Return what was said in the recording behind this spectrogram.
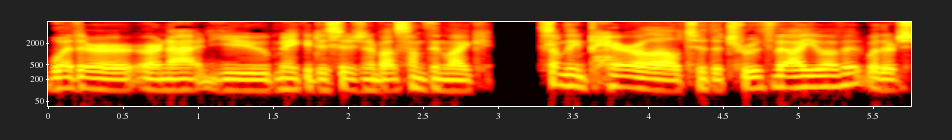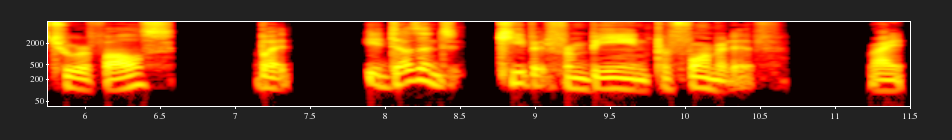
whether or not you make a decision about something like something parallel to the truth value of it, whether it's true or false. But it doesn't keep it from being performative, right?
